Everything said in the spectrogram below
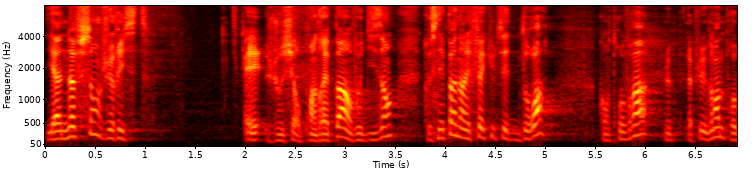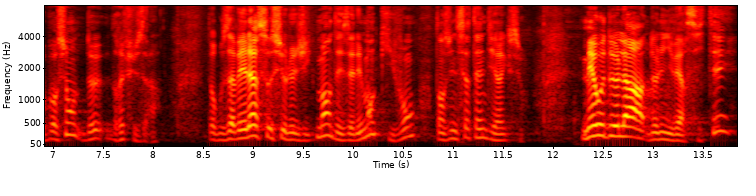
il y a 900 juristes. Et je ne vous surprendrai pas en vous disant que ce n'est pas dans les facultés de droit qu'on trouvera la plus grande proportion de Dreyfusards. Donc vous avez là sociologiquement des éléments qui vont dans une certaine direction. Mais au-delà de l'université,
